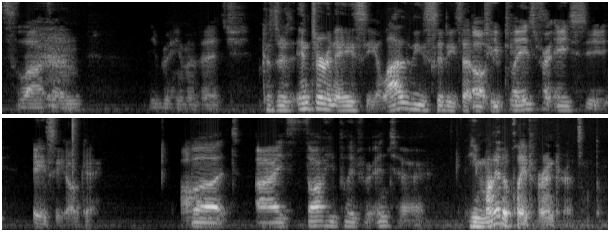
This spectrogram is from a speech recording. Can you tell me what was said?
Zlatan Ibrahimovic. because there's Inter and AC. A lot of these cities have Oh, two he plays for AC, AC. Okay, Um, but I thought he played for Inter. he might have played for Inter at some point.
